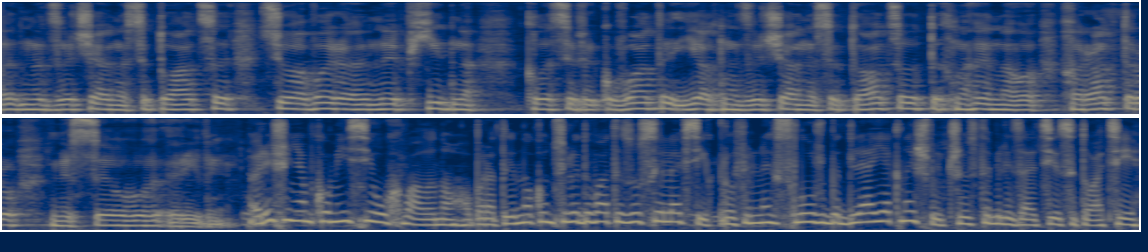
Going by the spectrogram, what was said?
надзвичайну ситуацію, цю аварію необхідно класифікувати як надзвичайну ситуацію техногенного характеру місцевого рівня. Рішенням комісії ухвалено оперативно консолідувати зусилля всіх профільних служб для якнайшвидшої стабілізації ситуації.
